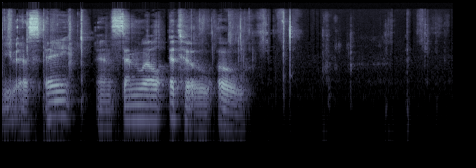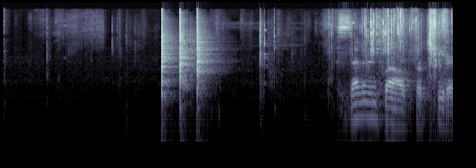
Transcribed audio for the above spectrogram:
USA and Samuel Eto. Oh. 7 and 12 for Peter.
